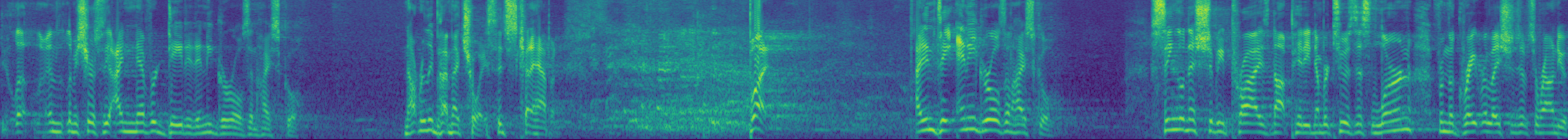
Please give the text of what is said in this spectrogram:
let, let me share this with you, I never dated any girls in high school. Not really by my choice, it just kind of happened. but I didn't date any girls in high school. Singleness should be prized, not pitied. Number two is this learn from the great relationships around you.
